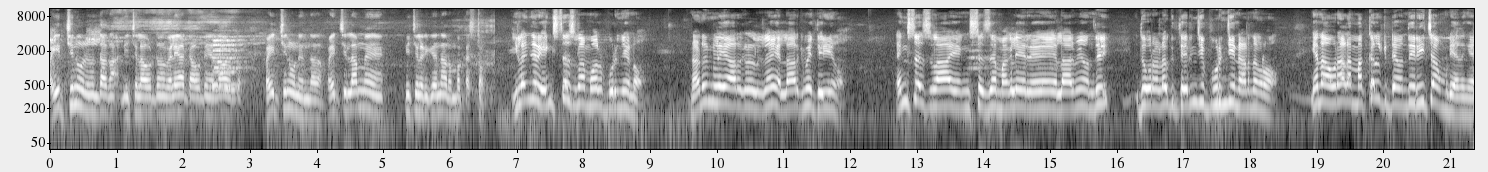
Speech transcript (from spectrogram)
பயிற்சின்னு ஒன்று இருந்தால் தான் நீச்சல் ஆகட்டும் விளையாட்டாகட்டும் எதாகட்டும் பயிற்சின்னு ஒன்று இருந்தால் தான் பயிற்சி இல்லாமல் நீச்சல் அடிக்கிறதுனா ரொம்ப கஷ்டம். இளைஞர் யங்ஸ்டர்ஸ்லாம் முதல் புரிஞ்சுக்கணும். நடுநிலையாளர்கள்லாம் எல்லாருக்குமே தெரியணும். யங்ஸ்டர்ஸ்லாம் யங்ஸ்டர்ஸு மகளிர் எல்லாருமே வந்து இது ஓரளவுக்கு தெரிஞ்சு புரிஞ்சு நடந்துக்கணும். ஏன்னா அவரால் மக்கள்கிட்ட வந்து ரீச் ஆக முடியாதுங்க.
